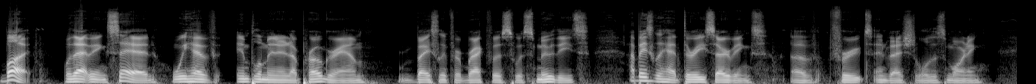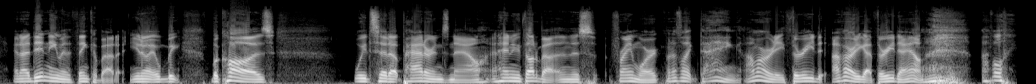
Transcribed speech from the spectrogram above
But with that being said, we have implemented a program basically for breakfast with smoothies. I basically had three servings of fruits and vegetables this morning and I didn't even think about it. You know, it would be because we'd set up patterns now and hadn't even thought about it in this framework. But I was like, dang, I'm already three. I've already got three down. I've only,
